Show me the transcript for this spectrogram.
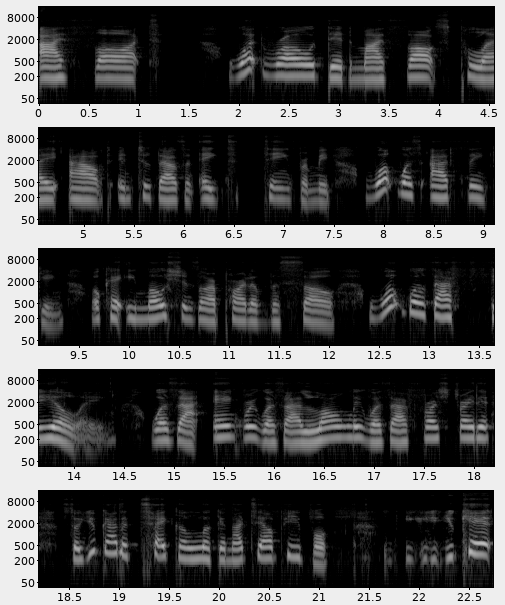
I thought? What role did my thoughts play out in 2018 for me? What was I thinking? Okay, emotions are part of the soul. What was I feeling? Was I angry? Was I lonely? Was I frustrated? So you've got to take a look. And I tell people, you can't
